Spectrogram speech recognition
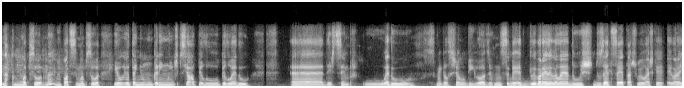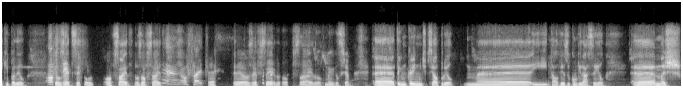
Não, uma pessoa, mas pode ser uma pessoa. Eu, eu tenho um carinho muito especial pelo, pelo Edu. Uh, desde sempre. O Edu, como é que ele se chama? O Bigode? não sei bem. É agora é, ele é dos, do Z7, acho eu. Acho que é agora a equipa dele. Offset. É o Z7, offside, os offside. É, offside. É. o Zé Fcedo, ou Fcedo, ou como é que ele se chama. Uh, tenho um carinho muito especial por ele, mas, e talvez o convidasse a ele, uh, mas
